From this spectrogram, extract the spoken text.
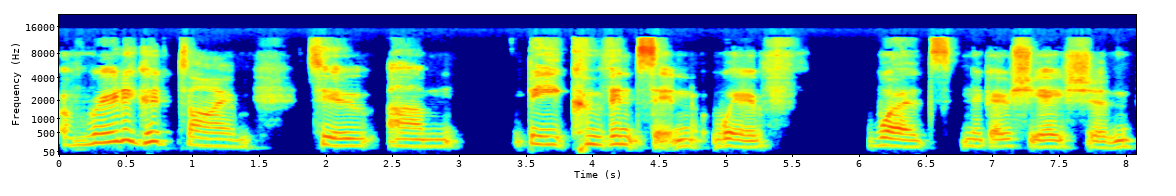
a really good time to um, be convincing with words negotiation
